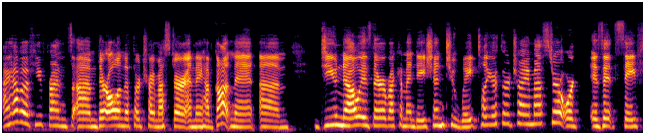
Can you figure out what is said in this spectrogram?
I have a few friends. Um, they're all in the third trimester and they have gotten it. Um, do you know, is there a recommendation to wait till your third trimester or is it safe?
